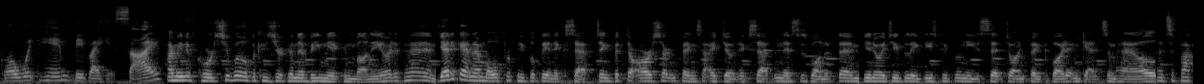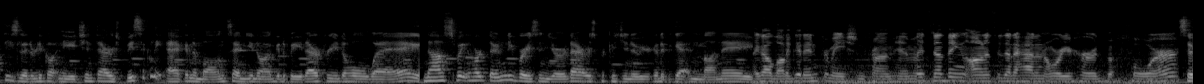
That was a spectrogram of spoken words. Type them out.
go with him, be by his side. I mean, of course you will, because you're gonna be making money out of him. Yet again, I'm all for people being accepting, but there are certain things that I don't accept, and this is one of them. You know, I do believe these people need to sit down, think about it, and get some help. And it's the fact he's literally got an agent there who's basically egging him on, saying, you know, I'm gonna be there for you the whole way. Nah, sweetheart, the only reason you're there is because you know you're gonna be getting money. I got a lot of good information from him. It's nothing, honestly, that I hadn't already heard before. So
